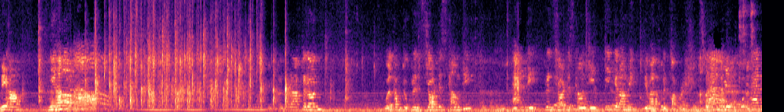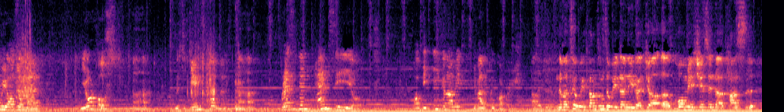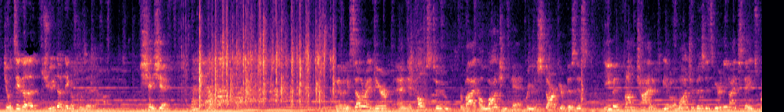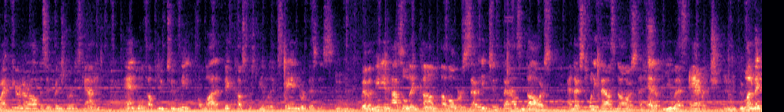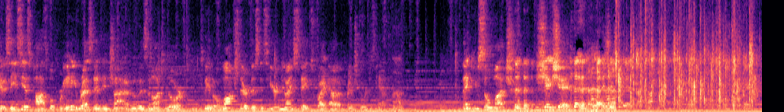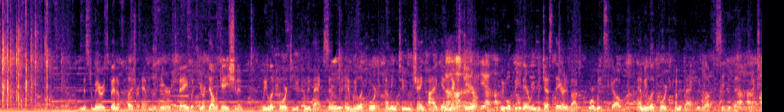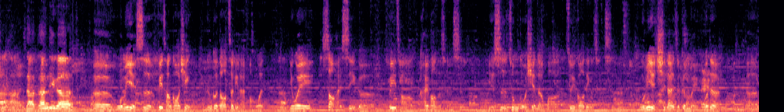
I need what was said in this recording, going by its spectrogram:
你好，你好。 Good afternoon. Welcome to Prince George's County and the Prince George's County Economic Development Corporation. And we, and we also have your host, Mr. James Coleman, President and CEO of the Economic Development Corporation. 啊，那么这位当中这位呢，那个叫呃郭面先生呢，他是就这个局的那个负责人哈。谢谢。We have an accelerator here, and it helps to provide a launching pad for you to start your business, even from China, to be able to launch a business here in the United States, right here in our office in Prince George's County, and will help you to meet a lot of big customers to be able to expand your business. Mm-hmm. We have a median household income of over $72,000, and that's $20,000 ahead of the U.S. average. Mm-hmm. We want to make it as easy as possible for any resident in China who is an entrepreneur to be able to launch their business here in the United States right out of Prince George's County. Thank you so much. Shay Shay. Mr. Mayor, it's been a pleasure having you here today with your delegation, and we look forward to you coming back soon. And we look forward to coming to Shanghai again next year. yeah. We will be there. We were just there about four weeks ago, and we look forward to coming back. We'd love to see you then next year. 啊，他他那个呃，我们也是非常高兴能够到这里来访问，因为上海是一个非常开放的城市，也是中国现代化最高的一个城市。我们也期待着跟美国的呃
